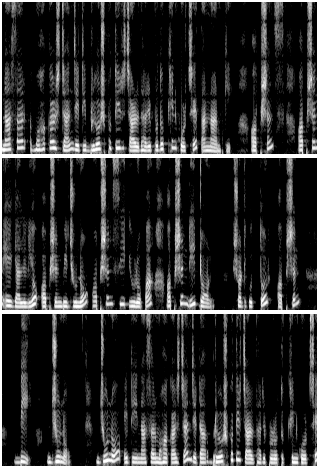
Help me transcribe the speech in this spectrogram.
নাসার মহাকাশযান যেটি বৃহস্পতির চারধারে প্রদক্ষিণ করছে, তার নাম কি? Options. Option A Galileo, option B Juno, option C Europa, option D Dawn. সঠিক উত্তর অপশন বি, জুনো। জুনো এটি নাসার মহাকাশযান যেটা বৃহস্পতির চারধারে প্রদক্ষিণ করছে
